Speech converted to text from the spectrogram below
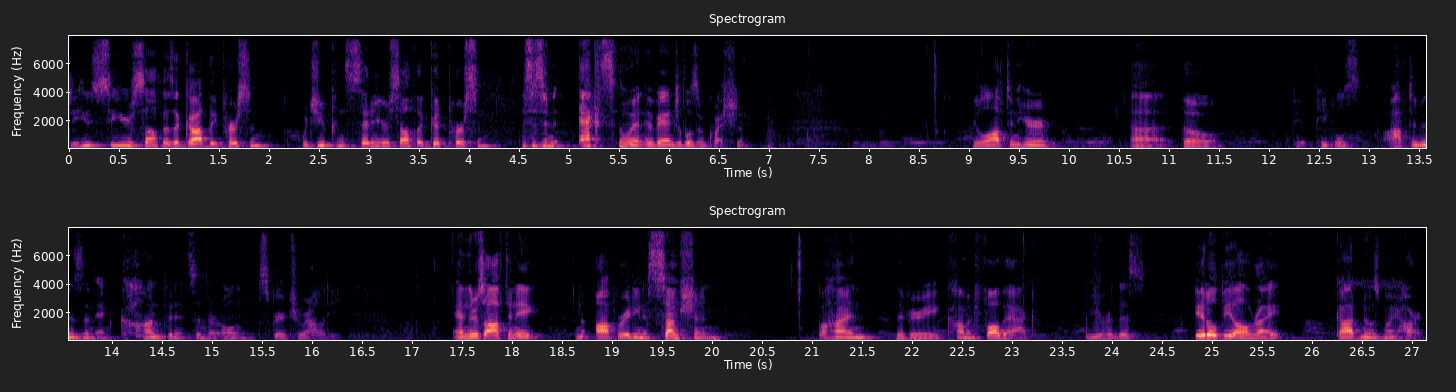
Do you see yourself as a godly person? Would you consider yourself a good person? This is an excellent evangelism question. You'll often hear, uh, though, p- people's optimism and confidence in their own spirituality. And there's often a, an operating assumption behind the very common fallback. Have you heard this? It'll be all right. God knows my heart.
